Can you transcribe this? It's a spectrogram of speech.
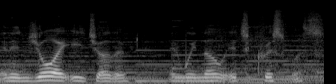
and enjoy each other and we know it's Christmas.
